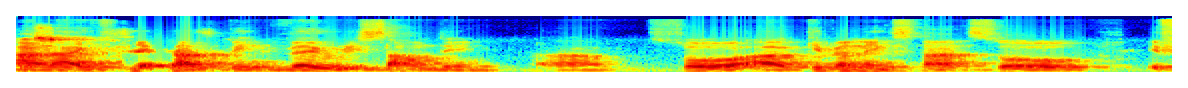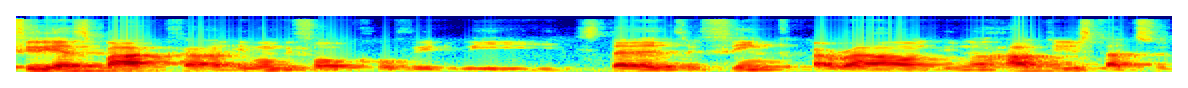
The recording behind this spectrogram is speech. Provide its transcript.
and our effect has been very resounding. Um, so I'll give an instance. So a few years back, uh, even before COVID, we started to think around, you know, how do you start to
